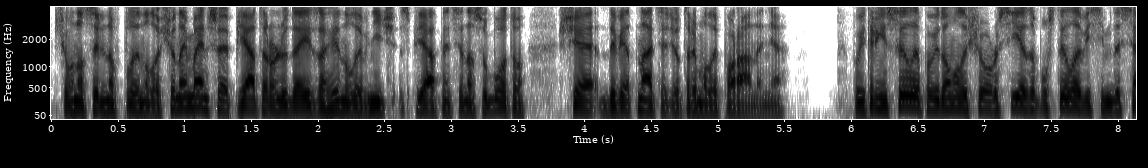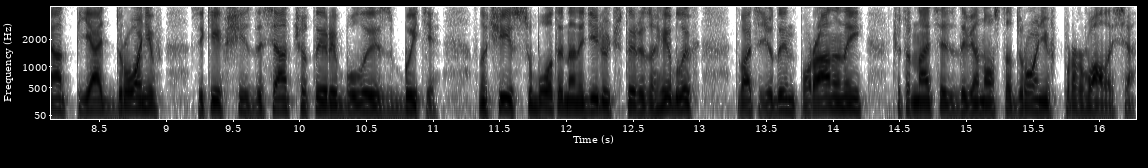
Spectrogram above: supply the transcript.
що воно сильно вплинуло. Щонайменше п'ятеро людей загинули в ніч з п'ятниці на суботу, ще 19 отримали поранення. Повітряні сили повідомили, що Росія запустила 85 дронів, з яких 64 були збиті. Вночі з суботи на неділю 4 загиблих, 21 поранений, 14 з 90 дронів прорвалися.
